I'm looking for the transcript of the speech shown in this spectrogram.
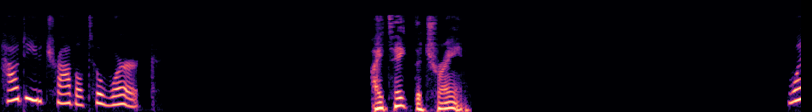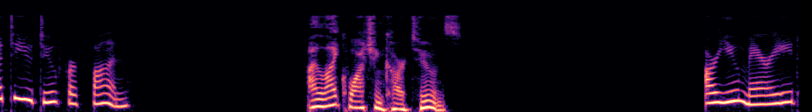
How do you travel to work? I take the train. What do you do for fun? I like watching cartoons. Are you married?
